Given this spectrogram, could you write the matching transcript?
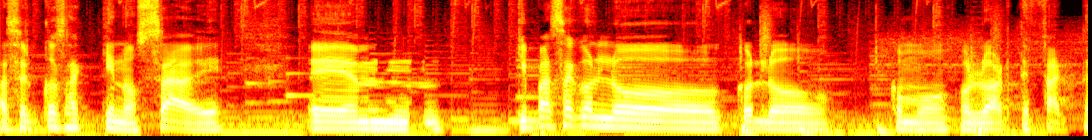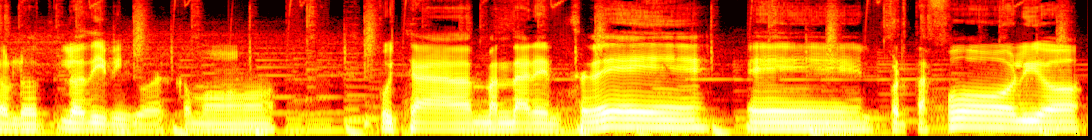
hacer cosas que no sabe. Em, ¿Qué pasa con lo, con lo, como, con los artefactos, lo, típico? Es como, pucha, mandar el CD, eh, el portafolio.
